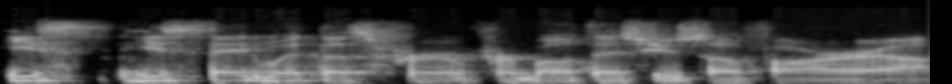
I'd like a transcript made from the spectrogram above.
he's he's stayed with us for for both issues so far. Uh,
